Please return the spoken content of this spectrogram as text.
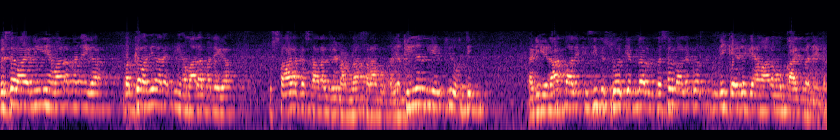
مصر والے، نہیں جی ہمارا بنے گا، مکہ والے والے، نہیں ہمارا بنے گا۔ تو سارا کا سارا جو معاملہ خراب ہوتا ہے۔ یقیناً یہ چیز ہوتی۔ یعنی عراق والے کسی بھی صورت کے اندر مصر والے کو نہیں کہتے کہ ہمارا وہ قائد بنے گا۔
